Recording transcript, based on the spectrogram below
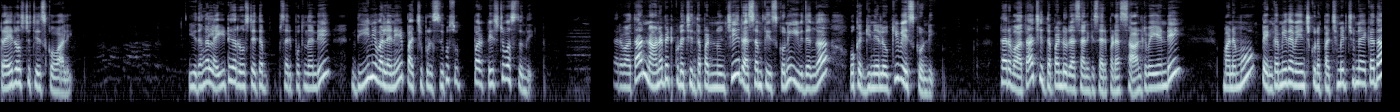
డ్రై రోస్ట్ చేసుకోవాలి. ఈ విధంగా లైట్గా రోస్ట్ అయితే సరిపోతుందండి. దీనివల్లనే పచ్చి పులుసుకు సూపర్ టేస్ట్ వస్తుంది. తర్వాత నానబెట్టుకున్న చింతపండు నుంచి రసం తీసుకొని ఈ విధంగా ఒక గిన్నెలోకి వేసుకోండి. తర్వాత చింతపండు రసానికి సరిపడా సాల్ట్ వేయండి. మనము పెంక మీద వేయించుకున్న పచ్చిమిర్చి ఉన్నాయి కదా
